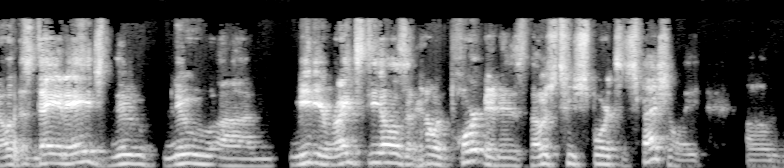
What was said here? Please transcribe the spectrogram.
know, in this day and age, new new um, media rights deals and how important it is those two sports, especially. Um,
